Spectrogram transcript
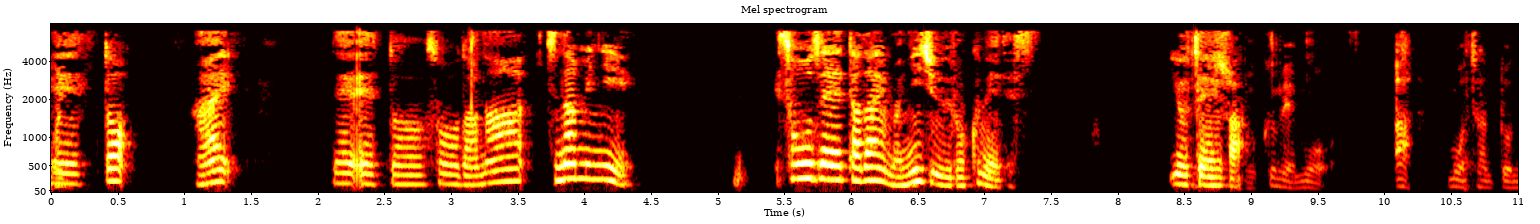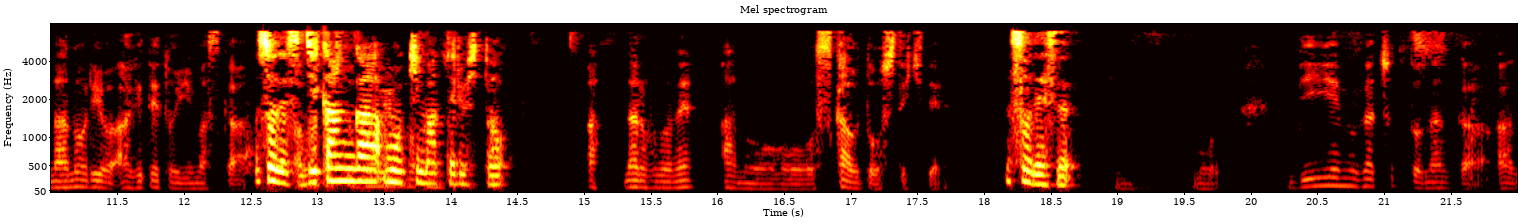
はい。えーっと、はい。で、えーっと、そうだな。ちなみに、総勢ただいま26名です。予定が。26名も、あ、もうちゃんと名乗りを上げてと言いますか。そうです。あ時間がもう決まってる人。あ、なるほどね。あのースカウトをしてきて、そうです。もう、DM がちょっとなんか、あのー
